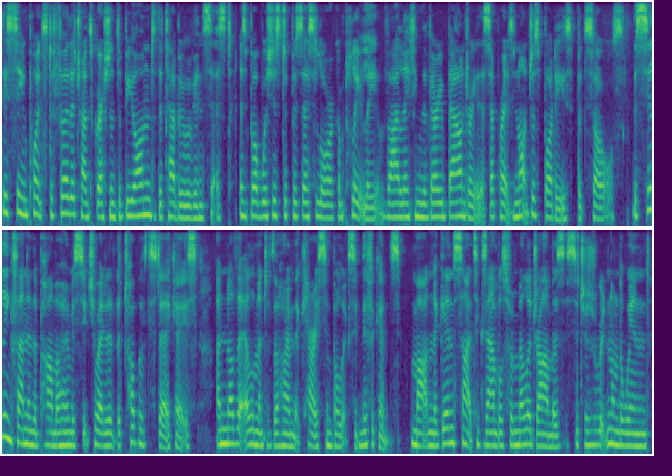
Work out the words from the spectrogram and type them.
This scene points to further transgressions beyond the taboo of incest, as Bob wishes to possess Laura completely, violating the very boundary that separates not just bodies, but souls. The ceiling fan in the Palmer home is situated at the top of the staircase, another element of the home that carries symbolic significance. Martin again cites examples from melodramas such as Written on the Wind,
